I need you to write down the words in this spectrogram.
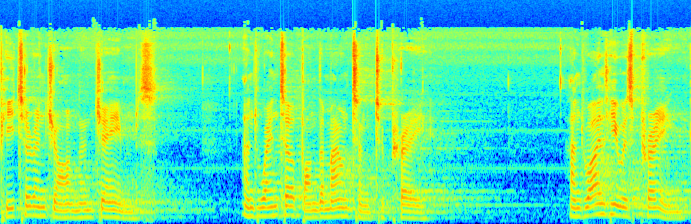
Peter and John and James and went up on the mountain to pray. And while he was praying,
